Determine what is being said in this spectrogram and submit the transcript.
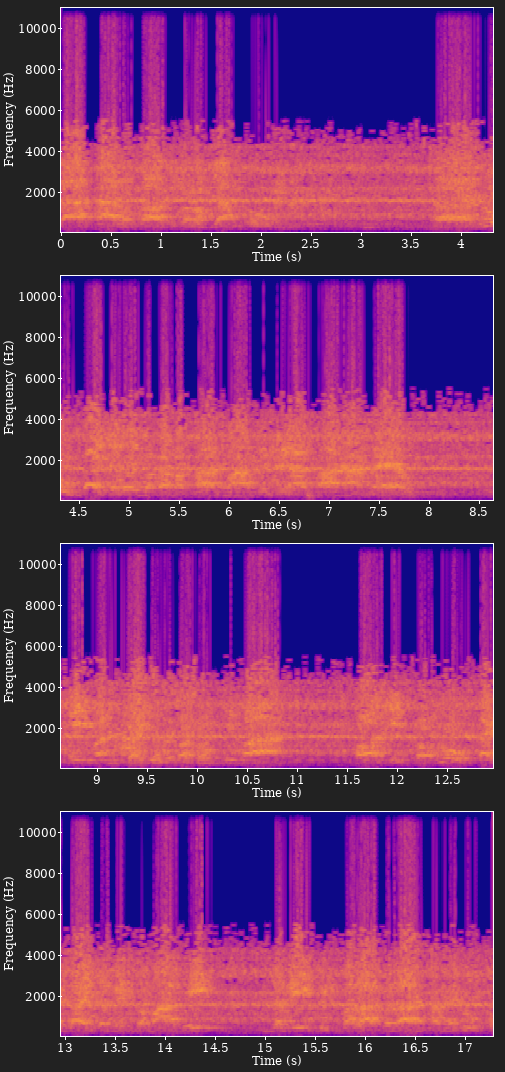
กราบเท้าหลวงพ่อที่เคารพอย่างสูงลูกได้เจริญพระกรรมฐานมาเป็นเวลาช้านานแล้วมีปัญหาอยู่ก็ตรงที่ว่าพอจิตของลูกใกล้ๆจะเป็นสมาธิจะมีสิ่งประหลาดประหลาดทำให้ลูกต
